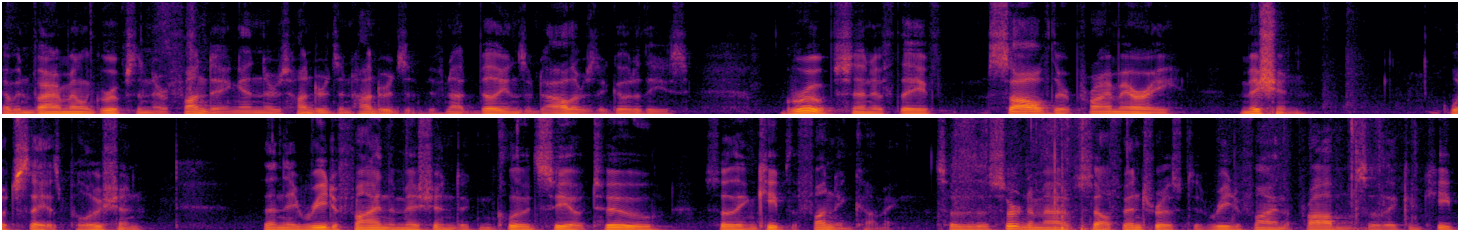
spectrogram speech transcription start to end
of environmental groups and their funding, and there's hundreds and hundreds, of, if not billions of dollars that go to these groups. And if they've solved their primary mission, which say is pollution, then they redefine the mission to include CO2 so they can keep the funding coming. So there's a certain amount of self-interest to redefine the problem so they can keep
